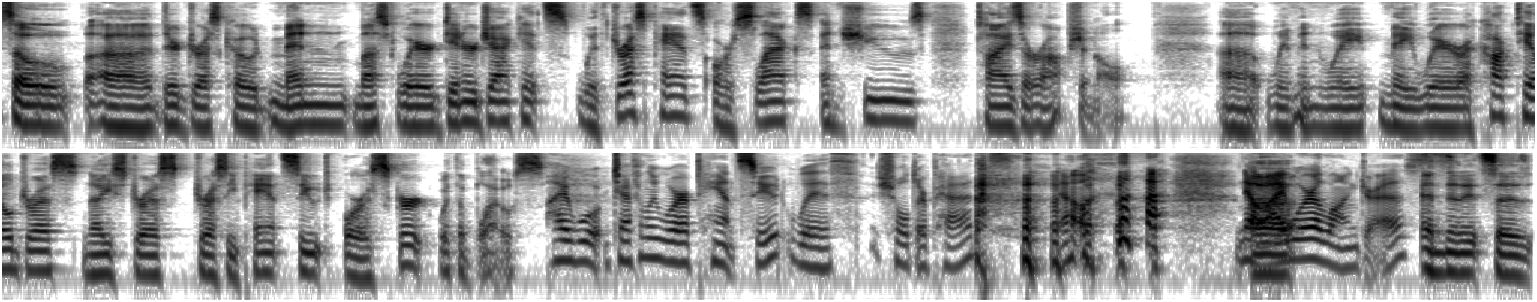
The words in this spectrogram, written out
So uh, their dress code: men must wear dinner jackets with dress pants or slacks and shoes. Ties are optional. Uh, women may, may wear a cocktail dress, nice dress, dressy pantsuit, or a skirt with a blouse. I wo- definitely wear a pantsuit with shoulder pads. No, no, I wear a long dress. Uh, And then it says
